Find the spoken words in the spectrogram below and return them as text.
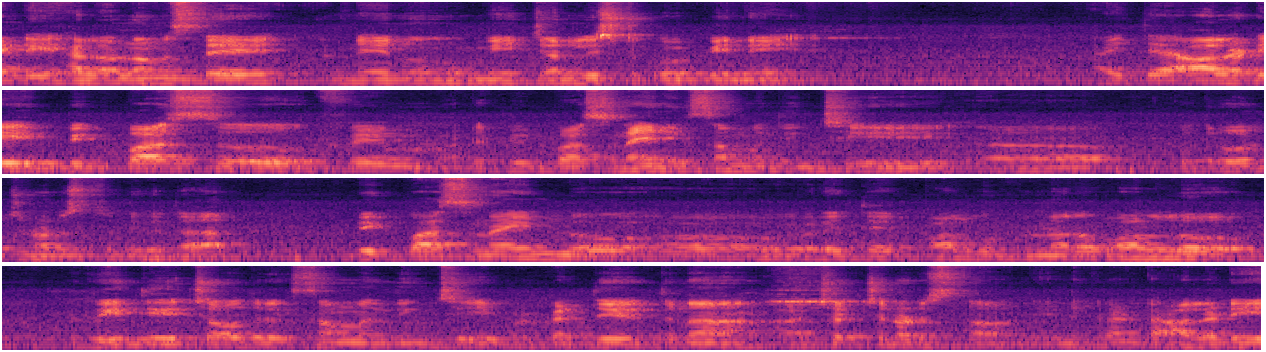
అండి హలో నమస్తే. నేను మీ జర్నలిస్ట్ గోపిని. అయితే ఆల్రెడీ బిగ్ బాస్ ఫేమ్ అంటే బిగ్ బాస్ నైన్కి సంబంధించి కొద్ది రోజు నడుస్తుంది కదా. బిగ్ బాస్ నైన్లో ఎవరైతే పాల్గొంటున్నారో వాళ్ళలో రీతి చౌదరికి సంబంధించి ఇప్పుడు పెద్ద ఎత్తున చర్చ నడుస్తూ ఉంది. ఎందుకంటే ఆల్రెడీ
